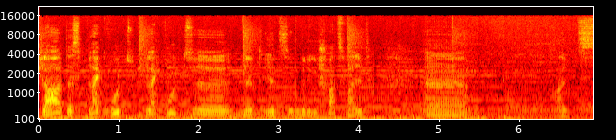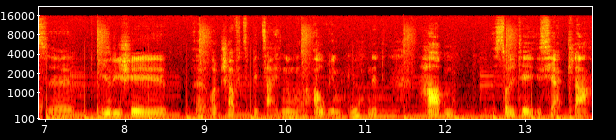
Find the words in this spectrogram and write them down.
klar, das Blackwood, Blackwood nicht jetzt unbedingt Schwarzwald, als äh, irische äh, Ortschaftsbezeichnung auch im Buch nicht haben sollte, ist ja klar.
